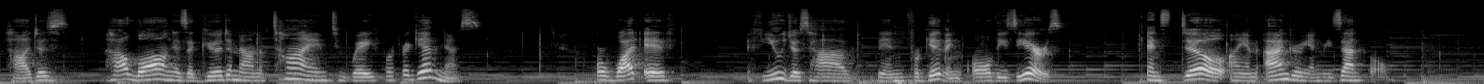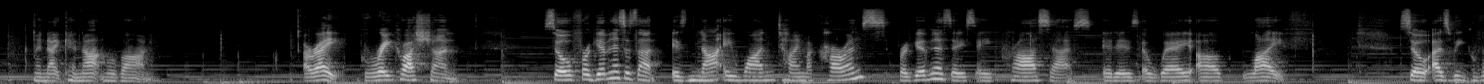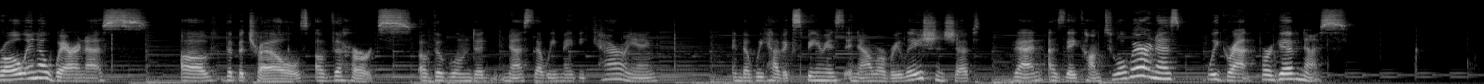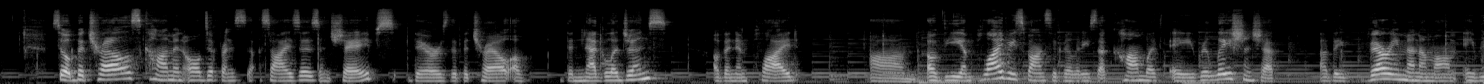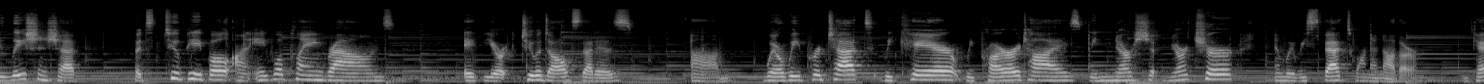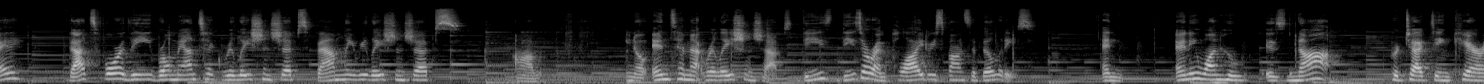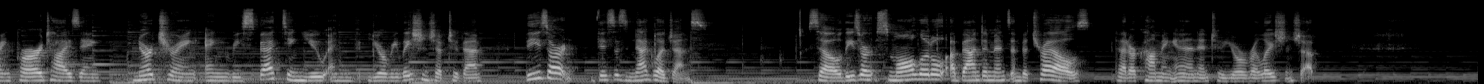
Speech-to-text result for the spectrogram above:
How does how long is a good amount of time to wait for forgiveness? Or what if if you just have been forgiving all these years and still, I am angry and resentful. And I cannot move on. All right, great question. So forgiveness is not is not a one-time occurrence. Forgiveness is a process. It is a way of life. So as we grow in awareness of the betrayals, of the hurts, of the woundedness that we may be carrying and that we have experienced in our relationships, then, as they come to awareness, we grant forgiveness. So, betrayals come in all different sizes and shapes. There's the betrayal of the negligence of an implied um, of the implied responsibilities that come with a relationship of the very minimum a relationship puts two people on equal playing grounds if you're two adults that is um, where we protect, we care, we prioritize, we nurture, nurture and we respect one another. Okay? That's for the romantic relationships, family relationships, um, you know, intimate relationships. These these are implied responsibilities. And anyone who is not protecting, caring, prioritizing, nurturing, and respecting you and your relationship to them, these are this is negligence. So these are small little abandonments and betrayals that are coming in into your relationship.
